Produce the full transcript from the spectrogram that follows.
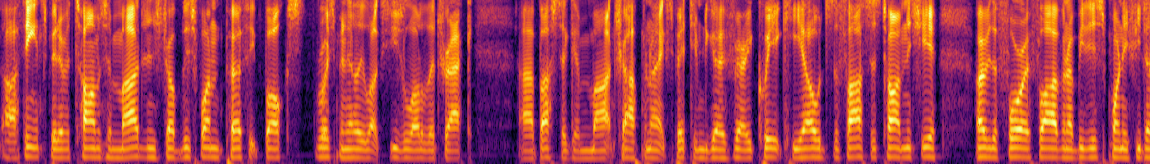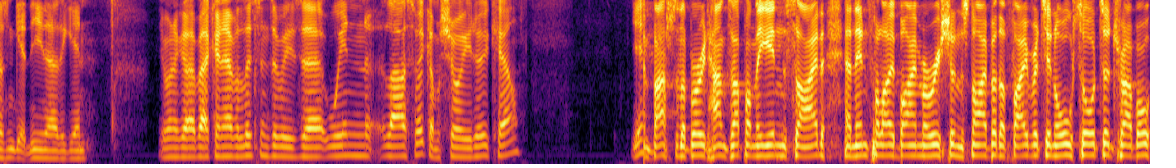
I think it's a bit of a times and margins job. This one, perfect box. Royce Manelli likes to use a lot of the track. Uh, Buster can march up, and I expect him to go very quick. He holds the fastest time this year over the 405, and I'd be disappointed if he doesn't get near that again. You want to go back and have a listen to his uh, win last week? I'm sure you do, Cal. Yeah. Buster the Brute hunts up on the inside and then followed by Mauritian Sniper, the favourites in all sorts of trouble.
